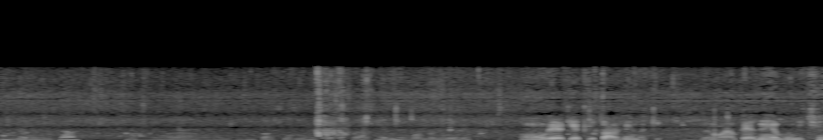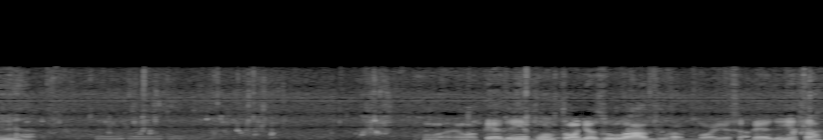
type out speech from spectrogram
Não deu resultado. Vamos ver aqui o que tá vindo aqui. Uma pedrinha bonitinha. É uma pedrinha com um tom de azulado, rapaz. Essa pedrinha tá.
